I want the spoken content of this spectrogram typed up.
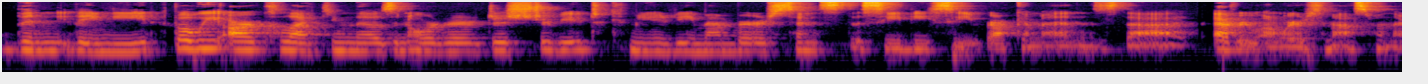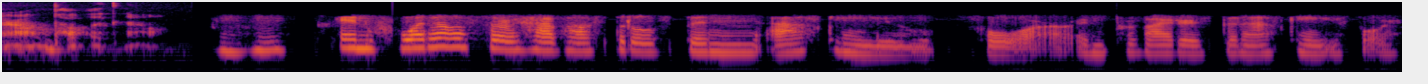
they need, but we are collecting those in order to distribute to community members since the CDC recommends that everyone wears masks when they're out in public now. Mm-hmm. And what else have hospitals been asking you for and providers been asking you for?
